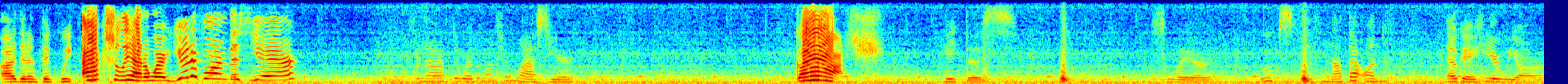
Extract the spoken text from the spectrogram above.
I didn't think we actually had to wear uniform this year. So now I have to wear the ones from last year. Gosh! Hate this. Swear. Oops, not that one. Okay, here we are.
